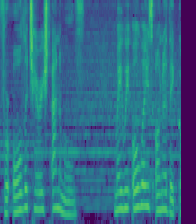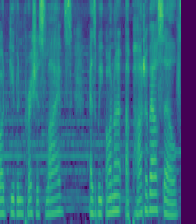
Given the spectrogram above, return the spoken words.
for all the cherished animals. May we always honor their God given precious lives as we honor a part of ourselves.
